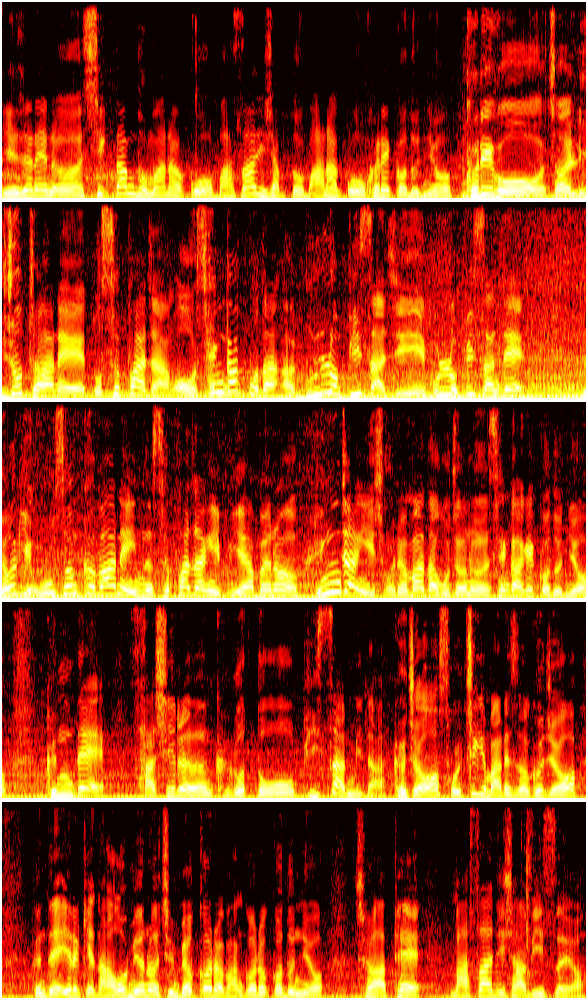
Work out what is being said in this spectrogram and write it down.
예전에는 식당도 많았고 마사지샵도 많았고 그랬거든요. 그리고 저 리조트 안에 또 스파장. 어 생각보다 아, 물론 비싸지. 물론 비싼데 여기 5성급 안에 있는 스파장에 비하면 굉장히 저렴하다고 저는 생각했거든요. 근데 사실은 그것도 비쌉니다. 그죠? 솔직히 말해서 그죠? 근데 이렇게 나오면은 지금 몇 걸음 안 걸었거든요. 저 앞에 마사지 샵이 있어요.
